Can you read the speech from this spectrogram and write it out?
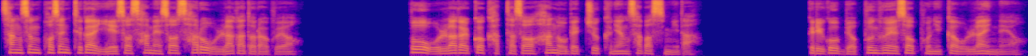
상승 퍼센트가 2에서 3에서 4로 올라가더라고요. 또 올라갈 것 같아서 한 500주 그냥 사봤습니다. 그리고 몇 분 후에서 보니까 올라있네요.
